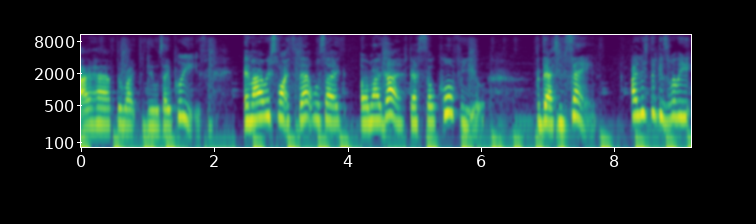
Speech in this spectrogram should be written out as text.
I have the right to do as I please. And my response to that was like, oh my gosh, that's so cool for you. But that's insane. I just think it's really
